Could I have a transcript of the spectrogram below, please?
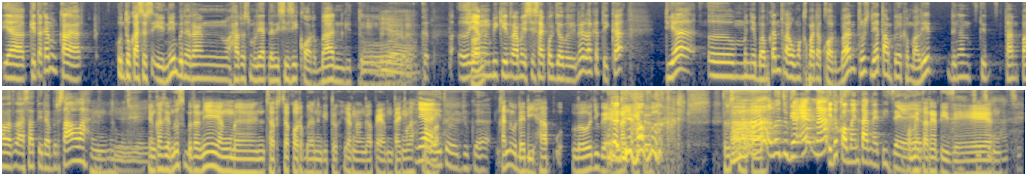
ya kita kan kayak untuk kasus ini beneran harus melihat dari sisi korban gitu iya. Ke- eh, yang bikin ramai si Saiful Jamil ini adalah ketika dia eh, menyebabkan trauma kepada korban terus dia tampil kembali dengan tanpa rasa tidak bersalah Hmm. gitu Yang kasihan tuh sebenarnya yang mencerca korban gitu, yang anggap enteng lah. ya bahwa itu juga Kan udah di hub, lo juga Udah enak di-hub. gitu. Terus kenapa Ah, lu juga enak. itu komentar netizen komentar netizen. Sih.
